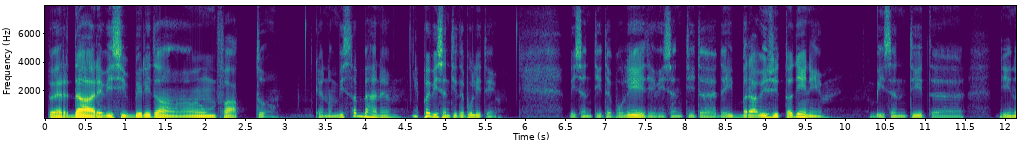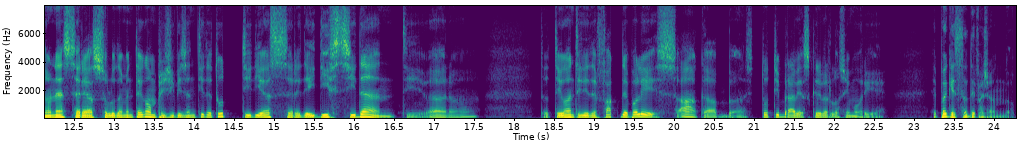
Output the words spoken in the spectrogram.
per dare visibilità a un fatto che non vi sta bene e poi vi sentite puliti. Vi sentite puliti, vi sentite dei bravi cittadini, vi sentite di non essere assolutamente complici, vi sentite tutti di essere dei dissidenti, vero? Tutti quanti dite fuck the police, ACAB, tutti bravi a scriverlo sui muri. E poi che state facendo?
